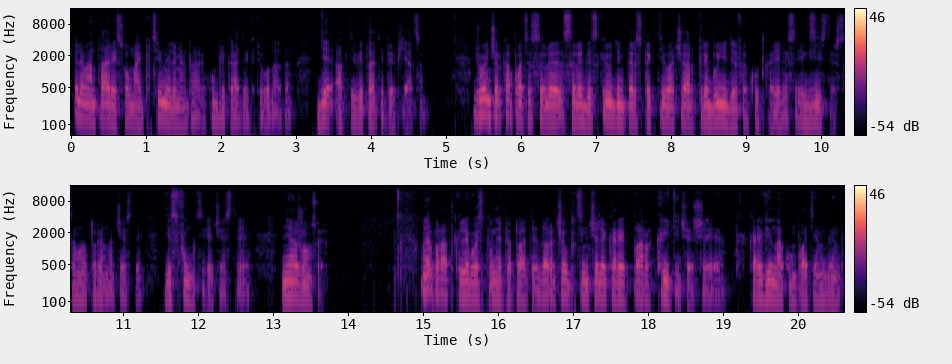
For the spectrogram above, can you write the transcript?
elementare sau mai puțin elementare, complicate câteodată, de activitate pe piață. Deci voi încerca poate să le, să le descriu din perspectiva ce ar trebui de făcut ca ele să existe și să înlăturăm aceste disfuncții, aceste neajunsuri. Nu neapărat că le voi spune pe toate, dar cel puțin cele care par critice și care vin acum poate în gând.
